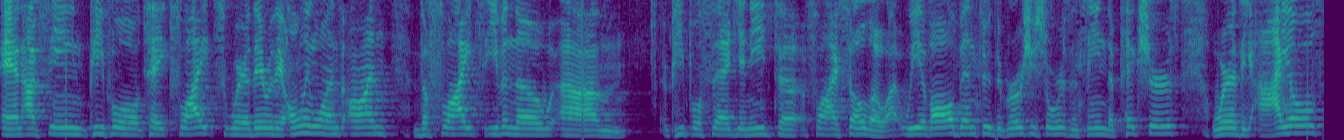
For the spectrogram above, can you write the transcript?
and I've seen people take flights where they were the only ones on the flights, even though um, people said you need to fly solo. We have all been through the grocery stores and seen the pictures where the aisles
